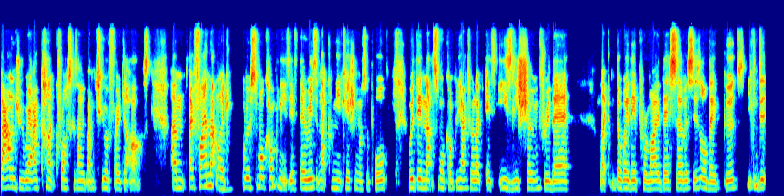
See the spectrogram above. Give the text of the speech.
boundary where I can't cross because I'm too afraid to ask. Um, I find that like with small companies, if there isn't that communication or support within that small company, I feel like it's easily shown through their like the way they provide their services or their goods. You can do,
